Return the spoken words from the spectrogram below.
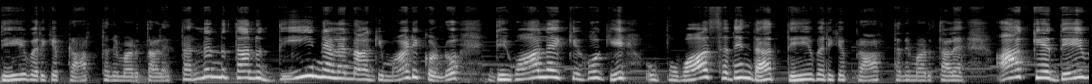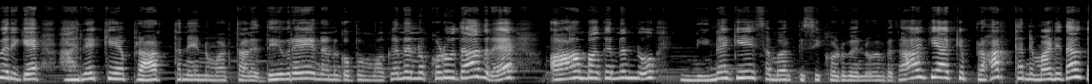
ದೇವರಿಗೆ ಪ್ರಾರ್ಥನೆ ಮಾಡುತ್ತಾಳೆ. ತನ್ನನ್ನು ತಾನು ದೀನಳನಾಗಿ ಮಾಡಿಕೊಂಡು ದೇವಾಲಯಕ್ಕೆ ಹೋಗಿ ಉಪವಾಸದಿಂದ ದೇವರಿಗೆ ಪ್ರಾರ್ಥನೆ ಮಾಡುತ್ತಾಳೆ. ಆಕೆ ದೇವರಿಗೆ ಹರಕೆಯ ಪ್ರಾರ್ಥನೆಯನ್ನು ಮಾಡ್ತಾಳೆ ದೇವರೇ, ನನಗೊಬ್ಬ ಮಗನನ್ನು ಕೊಡುವುದಾದರೆ ಆ ಮಗನನ್ನು ನಿನಗೆ ಸಮರ್ಪಿಸಿ ಕೊಡುವೆನು ಎಂಬುದಾಗಿ ಆಕೆ ಪ್ರಾರ್ಥನೆ ಮಾಡಿದಾಗ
